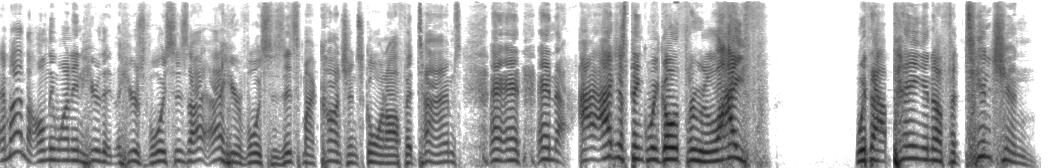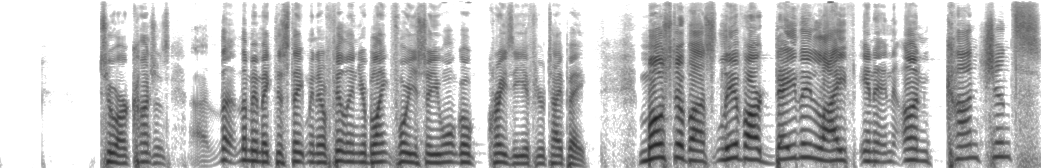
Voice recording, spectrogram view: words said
am I the only one in here that hears voices? I, I hear voices. It's my conscience going off at times. And, and, and I, I just think we go through life without paying enough attention to our conscience. Uh, let, let me make this statement. It'll fill in your blank for you so you won't go crazy if you're type A. Most of us live our daily life in an unconscious,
